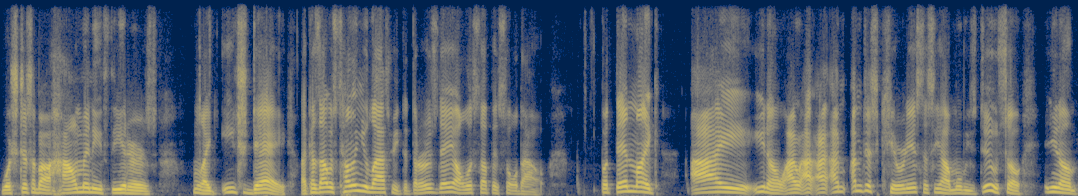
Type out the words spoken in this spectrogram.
was just about how many theaters like each day like because I was telling you last week the Thursday all this stuff is sold out, but then like I, you know, I, I, I'm, I'm just curious to see how movies do. So, you know,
